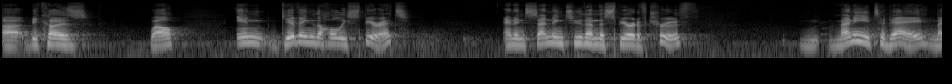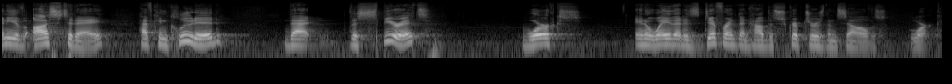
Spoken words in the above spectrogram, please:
uh, because, well, in giving the Holy Spirit and in sending to them the Spirit of truth, many today, many of us today, have concluded that the Spirit works in a way that is different than how the Scriptures themselves work.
